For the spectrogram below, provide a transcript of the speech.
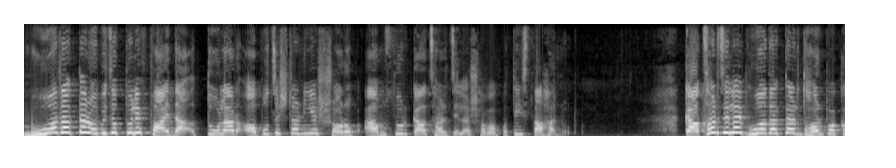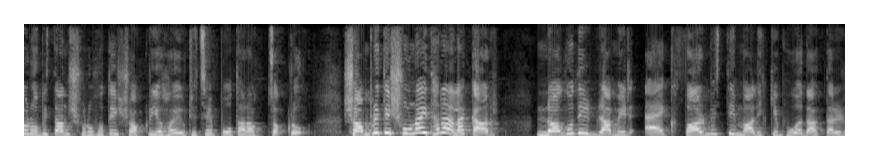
ভুয়া ডাক্তার অভিযোগ তুলে ফায়দা, তোলার অপচেষ্টা নিয়ে সরব আমসুর কাছাড় জেলা সভাপতি সাহানুর। কাছাড় জেলায় ভুয়া ডাক্তার ধরপাকড় অভিযান শুরু হতেই সক্রিয় হয়ে উঠেছে প্রতারক চক্র। সম্প্রতি সোনাই থানা এলাকার নগদীর গ্রামের এক ফার্মেসি মালিককে ভুয়া ডাক্তারের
